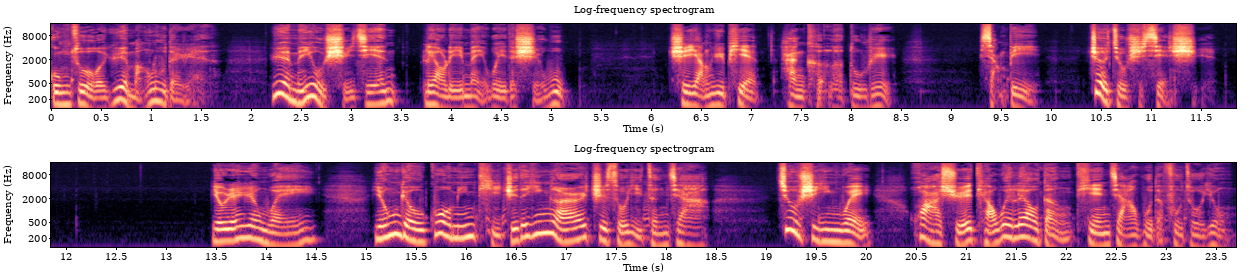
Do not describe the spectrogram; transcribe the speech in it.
工作越忙碌的人，越没有时间料理美味的食物，吃洋芋片和可乐度日。想必这就是现实。”有人认为，拥有过敏体质的婴儿之所以增加，就是因为。化学调味料等添加物的副作用。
